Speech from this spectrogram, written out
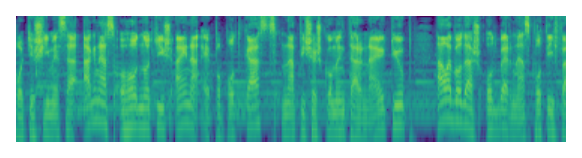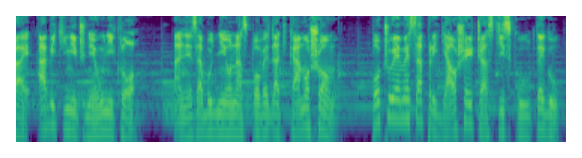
Potešíme sa, ak nás ohodnotíš aj na Apple Podcasts, napíšeš komentár na YouTube alebo dáš odber na Spotify, aby ti nič neuniklo. A nezabudni o nás povedať kamošom. Počujeme sa pri ďalšej časti z Kultegu.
